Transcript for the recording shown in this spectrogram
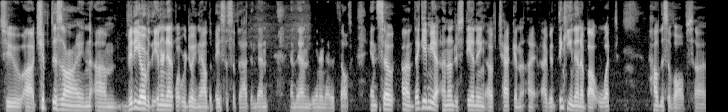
to uh, chip design, um, video over the internet, what we're doing now, the basis of that, and then and then the internet itself. And so uh, that gave me a, an understanding of tech, and I, have been thinking then about what how this evolves. Uh,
